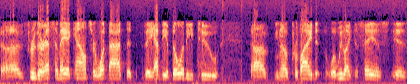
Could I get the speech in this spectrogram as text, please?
uh, through their SMA accounts or whatnot that they have the ability to uh, you know provide what we like to say is is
